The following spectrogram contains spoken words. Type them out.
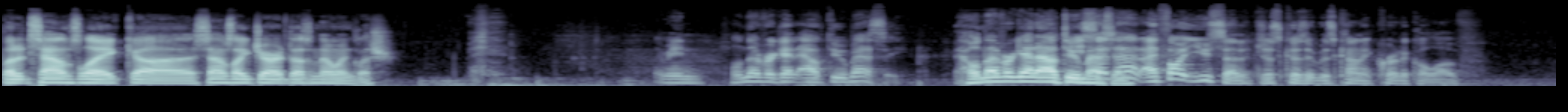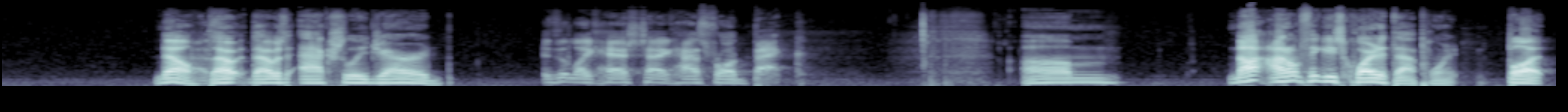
but it sounds like uh, sounds like Jared doesn't know English. I mean, he'll never get outdo Messi. He'll never get outdo You Messi. said that? I thought you said it just because it was kind of critical of. No, Has- that that was actually Jared. Is it like hashtag has fraud back? Um, not. I don't think he's quite at that point, but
